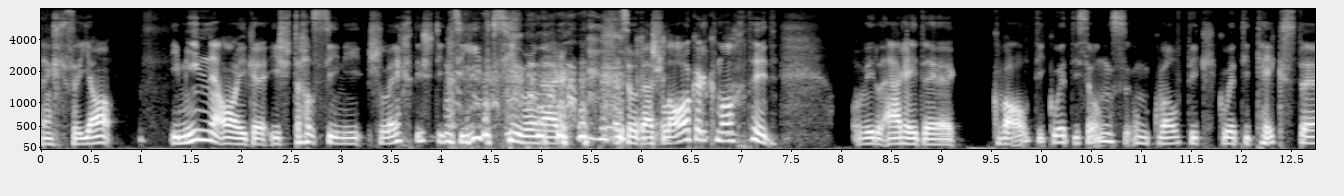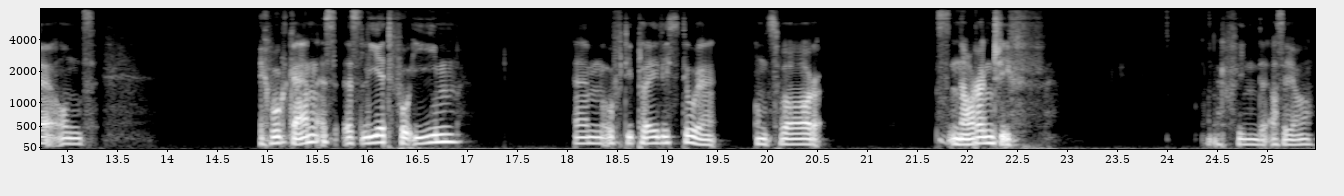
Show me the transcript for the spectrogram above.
denke ich so, ja, in meinen Augen ist das seine schlechteste Zeit gewesen, wo er so den Schlager gemacht hat. Weil er hat äh, gewaltig gute Songs und gewaltig gute Texte und ich würde gerne ein, ein Lied von ihm ähm, auf die Playlist tun. Und zwar das Narrenschiff. Und Ich finde, also ja.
